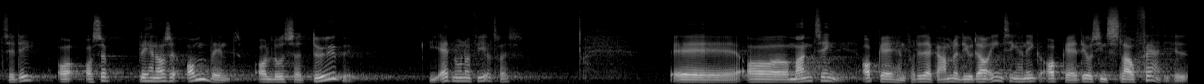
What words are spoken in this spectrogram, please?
til det, og, og så blev han også omvendt og lod sig døbe i 1854. Øh, og mange ting opgav han for det der gamle liv. Der var en ting, han ikke opgav, det var sin slagfærdighed.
